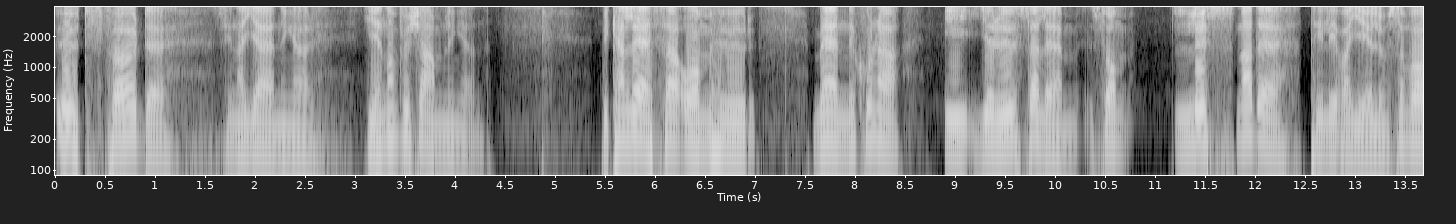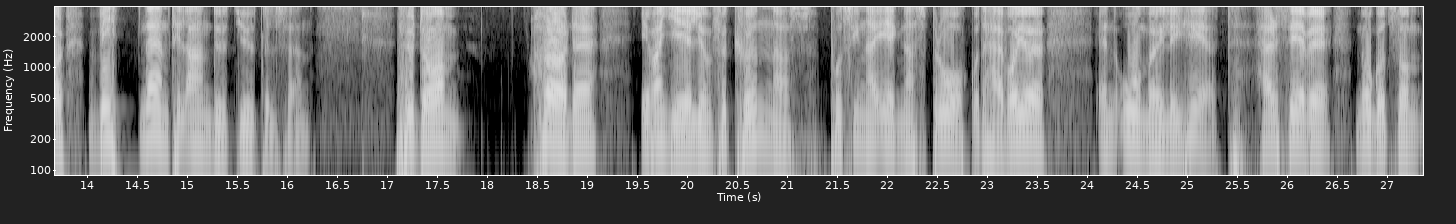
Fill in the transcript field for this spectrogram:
utförde sina gärningar genom församlingen. Vi kan läsa om hur människorna i Jerusalem som lyssnade till evangelium, som var vittnen till andutgjutelsen, hur de hörde evangelium förkunnas på sina egna språk och det här var ju en omöjlighet. Här ser vi något som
